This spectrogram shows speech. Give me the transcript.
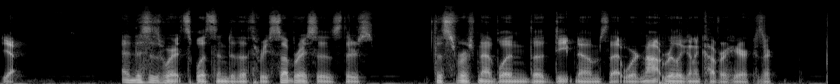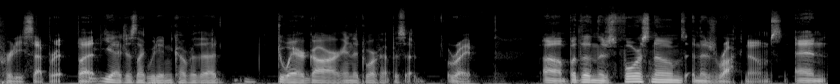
Yep. And this is where it splits into the three sub races. There's the Neblin, the deep gnomes that we're not really going to cover here because they're pretty separate. But Yeah, just like we didn't cover the duergar in the dwarf episode. Right. Uh, but then there's forest gnomes and there's rock gnomes, and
